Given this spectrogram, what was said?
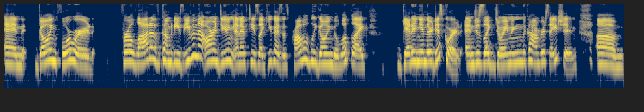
And going forward, for a lot of companies, even that aren't doing NFTs like you guys, it's probably going to look like getting in their Discord and just like joining the conversation. Um,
